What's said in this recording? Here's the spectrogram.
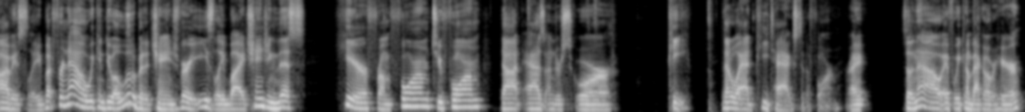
obviously. But for now, we can do a little bit of change very easily by changing this here from form to form dot as underscore p. That will add p tags to the form, right? So now if we come back over here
